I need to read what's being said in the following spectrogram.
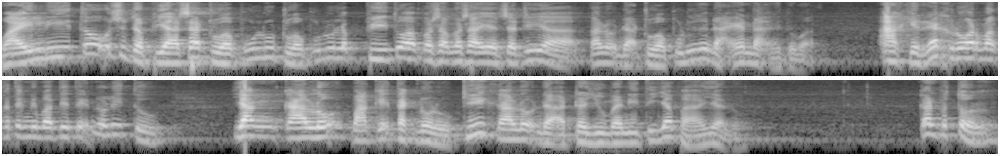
Wiley itu sudah biasa 20, 20 lebih itu apa sama saya. Jadi ya kalau tidak 20 itu tidak enak gitu pak. Akhirnya keluar marketing 5.0 itu. Yang kalau pakai teknologi, kalau tidak ada humanity-nya bahaya loh. Kan betul.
